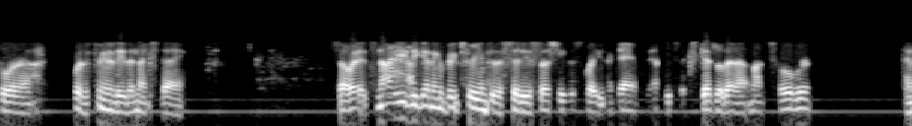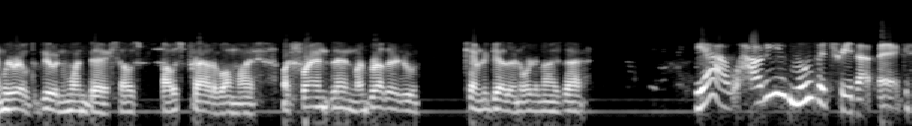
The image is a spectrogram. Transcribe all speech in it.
for uh, for the community the next day. So it's not easy getting a big tree into the city, especially this late in the game. We have to schedule that out in October, and we were able to do it in one day. So I was I was proud of all my my friends and my brother who came together and organized that. Yeah. How do you move a tree that big?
